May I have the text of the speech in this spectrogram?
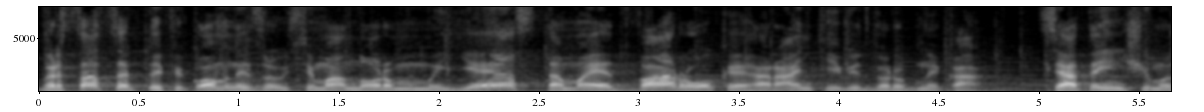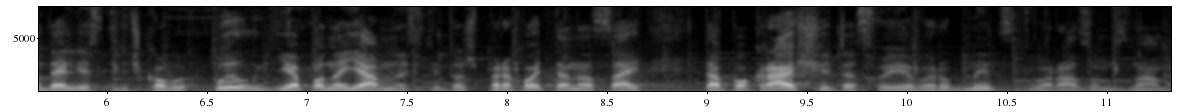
Верстат сертифікований за усіма нормами ЄС та має 2 роки гарантії від виробника. Ця та інші моделі стрічкових пил є по наявності, тож переходьте на сайт та покращуйте своє виробництво разом з нами.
